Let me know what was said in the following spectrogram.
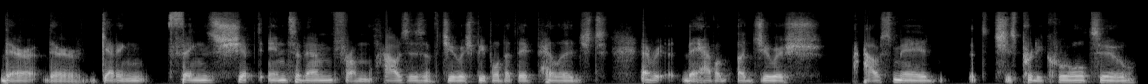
they're they're getting things shipped into them from houses of Jewish people that they've pillaged. Every they have a, a Jewish housemaid. She's pretty cruel too,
